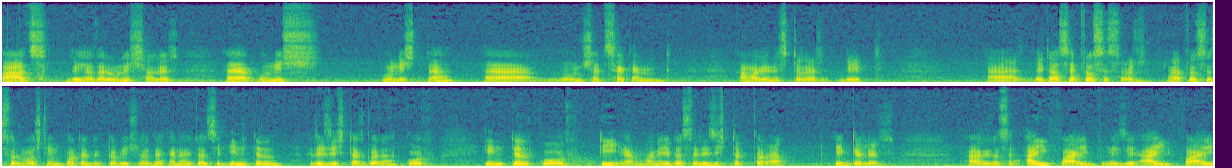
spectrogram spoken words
পাঁচ দুই সালের উনিশ, উনিশটা উনষাট সেকেন্ড আমার ইনস্টলের ডেট আর এটা হচ্ছে প্রসেসর আর প্রসেসর মোস্ট ইম্পর্ট্যান্ট একটা বিষয়। দেখেন, এটা হচ্ছে ইন্টেল রেজিস্টার করা কোর ইন্টেল কোর টিএম মানে এটা হচ্ছে রেজিস্টার করা ইন্টেলের আর এটা হচ্ছে আই ফাইভ এই যে আই ফাইভ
